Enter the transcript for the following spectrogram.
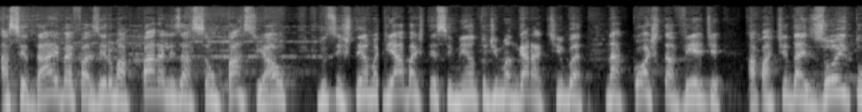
A SEDAI vai fazer uma paralisação parcial do sistema de abastecimento de Mangaratiba na Costa Verde a partir das 8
